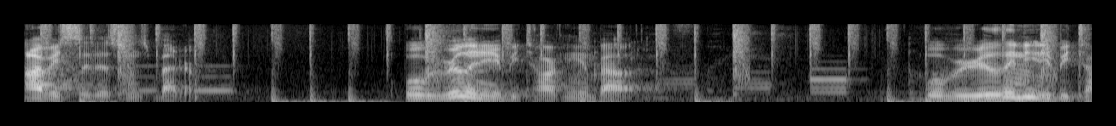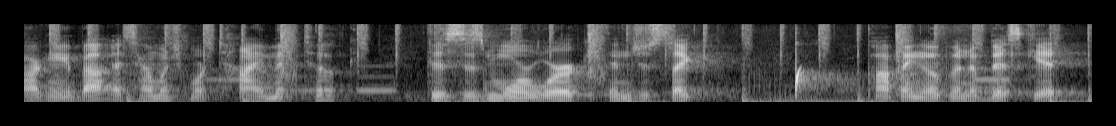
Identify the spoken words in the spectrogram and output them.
Obviously, this one's better. What we really need to be talking about, what we really need to be talking about is how much more time it took. This is more work than just like popping open a biscuit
